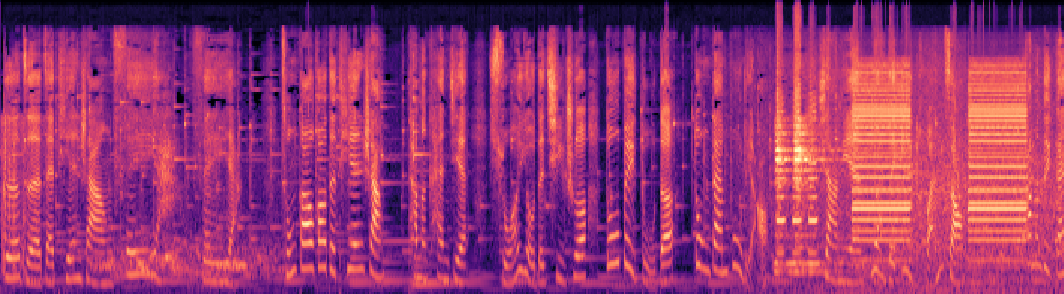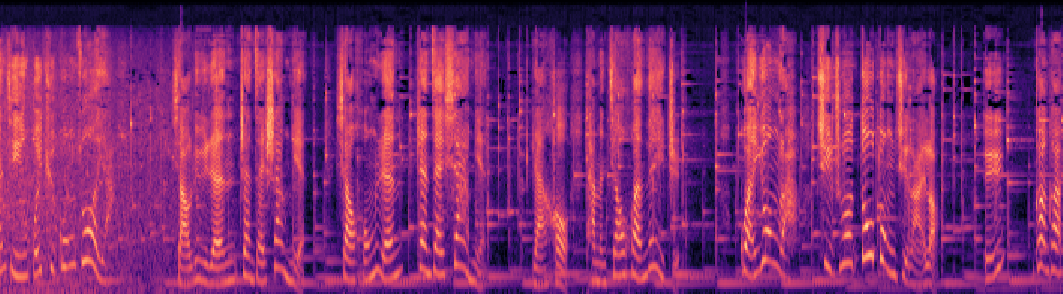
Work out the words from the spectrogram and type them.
鸽子在天上飞呀飞呀，从高高的天上，他们看见所有的汽车都被堵得动弹不了，下面乱得一团糟，他们得赶紧回去工作呀！小绿人站在上面，小红人站在下面，然后他们交换位置，管用了，汽车都动起来了。诶，看看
